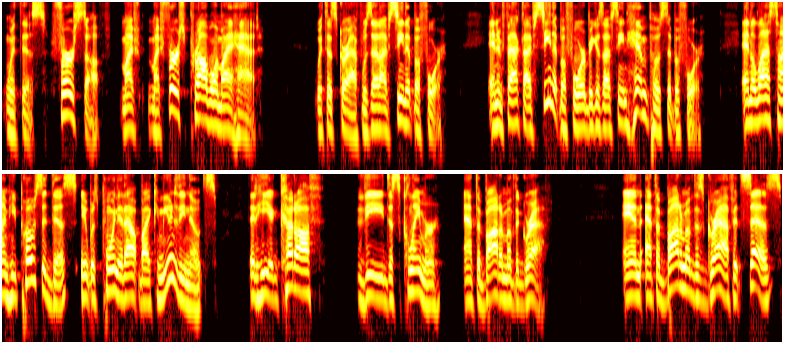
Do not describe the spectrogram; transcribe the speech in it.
with this. First off, my my first problem I had with this graph was that I've seen it before. And in fact, I've seen it before because I've seen him post it before. And the last time he posted this, it was pointed out by community notes that he had cut off the disclaimer at the bottom of the graph. And at the bottom of this graph, it says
